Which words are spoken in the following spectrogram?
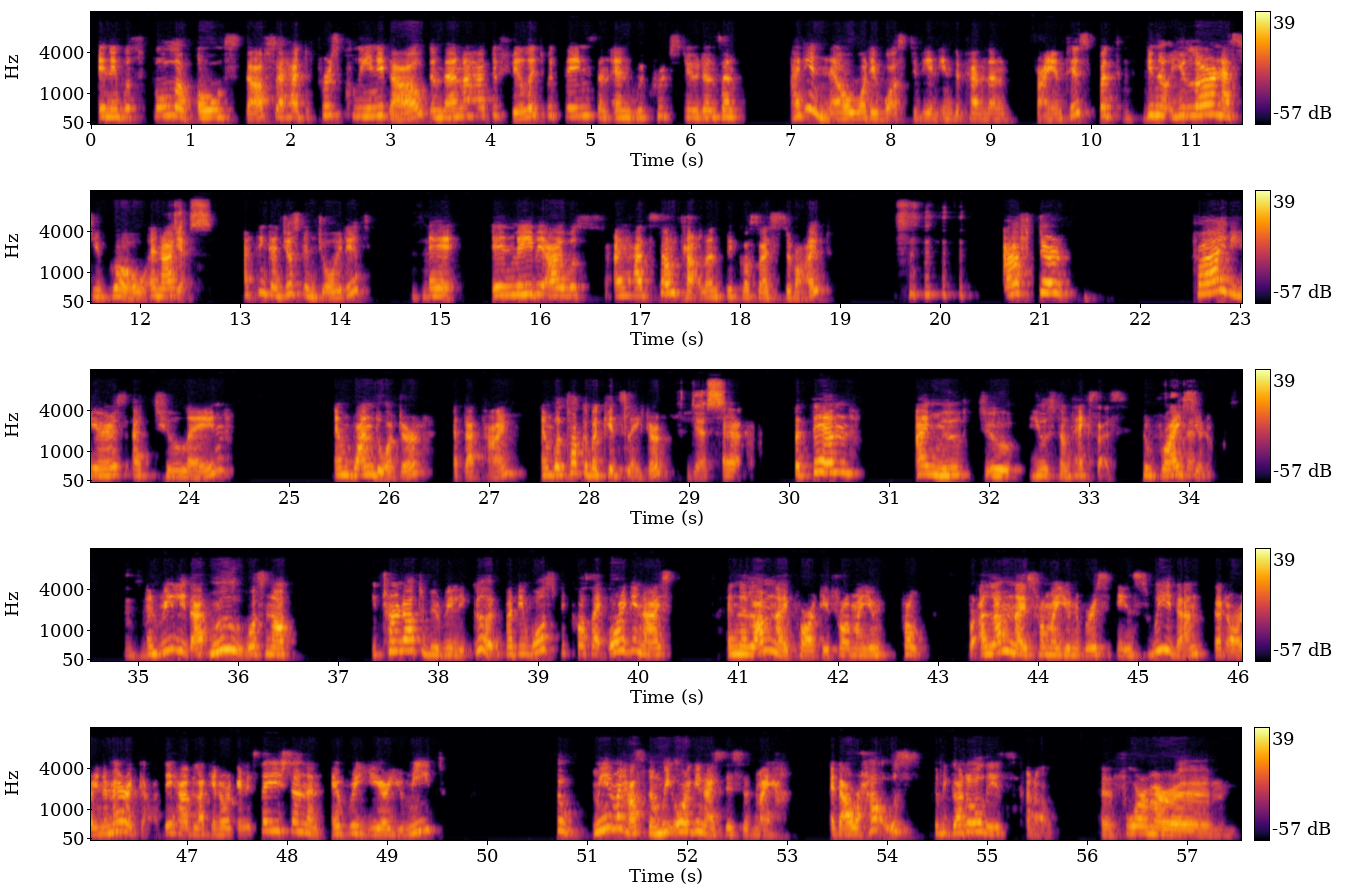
and it was full of old stuff. So I had to first clean it out and then I had to fill it with things and, and recruit students. And I didn't know what it was to be an independent scientist, but mm-hmm. you know, you learn as you go. And I, yes. I think I just enjoyed it. Mm-hmm. Uh, and maybe I was, I had some talent because I survived. after five years at Tulane and one daughter at that time, and we'll talk about kids later. Yes. Uh, but then I moved to Houston, Texas, to Rice okay. University. Mm-hmm. And really, that move was not, it turned out to be really good, but it was because I organized an alumni party from my, from, for alumni from my university in Sweden that are in America. They have like an organization, and every year you meet so me and my husband, we organized this at my at our house. So we got all these kind of uh, former um,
